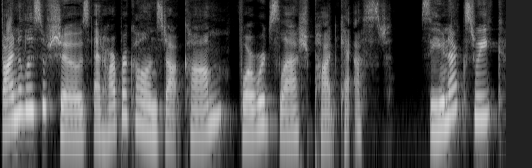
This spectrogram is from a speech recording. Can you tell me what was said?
Find a list of shows at harpercollins.com forward slash podcast. See you next week.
